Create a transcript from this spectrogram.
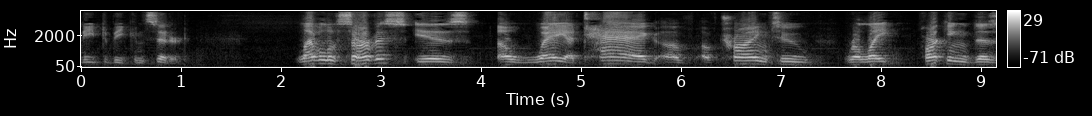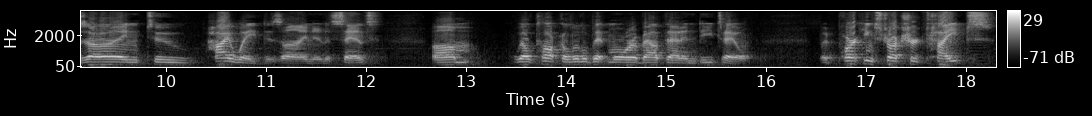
need to be considered. Level of service is a way, a tag of, of trying to relate parking design to highway design in a sense. Um, we'll talk a little bit more about that in detail. But parking structure types,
